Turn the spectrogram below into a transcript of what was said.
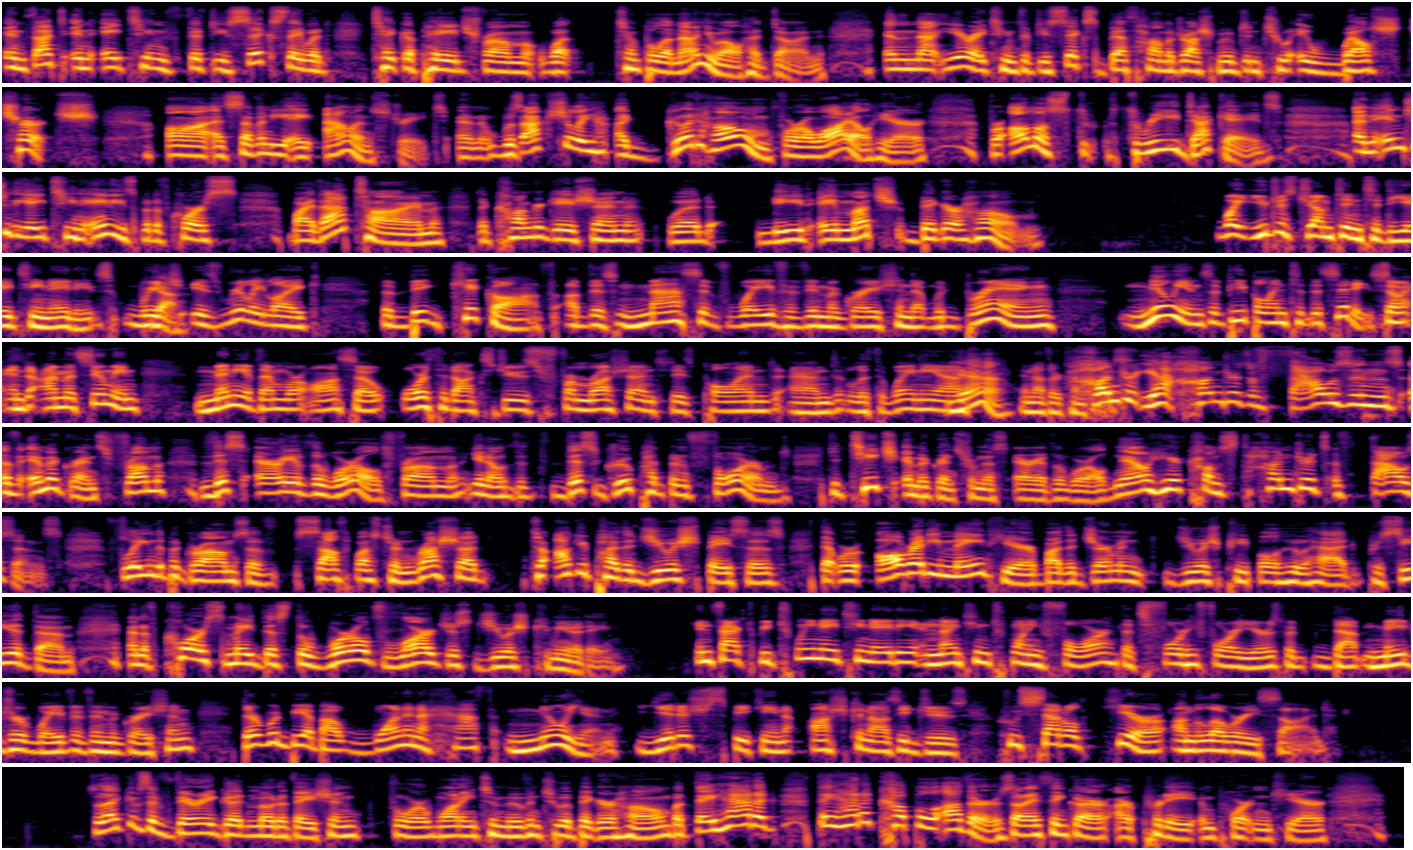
In fact, in 1856, they would take a page from what Temple Emmanuel had done. And in that year, 1856, Beth Hamidrash moved into a Welsh church uh, at 78 Allen Street. And it was actually a good home for a while here, for almost th- three decades, and into the 1880s. But of course, by that time, the congregation would need a much bigger home. Wait, you just jumped into the 1880s, which Yeah. is really like the big kickoff of this massive wave of immigration that would bring millions of people into the city. So, and I'm assuming many of them were also Orthodox Jews from Russia and today's Poland and Lithuania yeah, and other countries. Hundred, yeah, hundreds of thousands of immigrants from this area of the world. From you know, th- this group had been formed to teach immigrants from this area of the world. Now here comes hundreds of thousands fleeing the pogroms of southwestern Russia to occupy the Jewish spaces that were already made here by the German Jewish people who had preceded them, and of course made this the world's largest Jewish community. In fact, between 1880 and 1924, that's 44 years, but that major wave of immigration, there would be about one and a half million Yiddish speaking Ashkenazi Jews who settled here on the Lower East Side. So that gives a very good motivation for wanting to move into a bigger home. But they had a they had a couple others that I think are are pretty important here.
